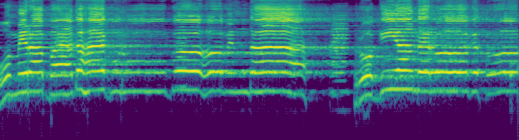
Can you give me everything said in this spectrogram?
ਉਹ ਮੇਰਾ ਬੈਦ ਹੈ ਗੁਰੂ ਗੋਵਿੰਦ। ਰੋਗੀਆਂ ਦੇ ਰੋਗ ਤੋਂ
